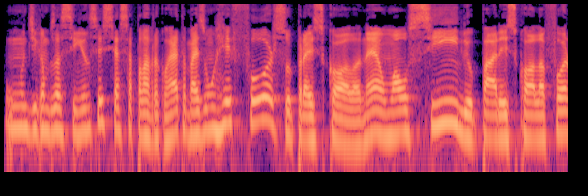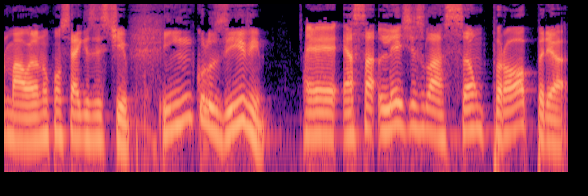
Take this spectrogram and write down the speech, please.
um, digamos assim, eu não sei se essa é a palavra correta, mas um reforço para a escola, né? Um auxílio para a escola formal. Ela não consegue existir. E, inclusive, é, essa legislação própria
